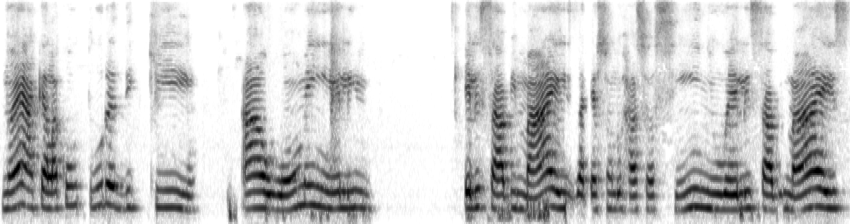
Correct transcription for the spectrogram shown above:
não é aquela cultura de que ah, o homem ele ele sabe mais a questão do raciocínio, ele sabe mais.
